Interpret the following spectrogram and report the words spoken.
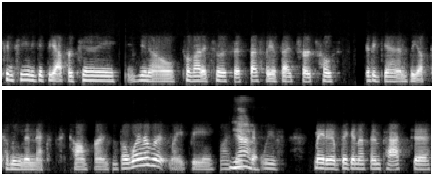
continue to get the opportunity, you know, provided to us, especially if that church hosts it again, the upcoming the next conference, but wherever it might be. I think yeah. that we've made a big enough impact to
